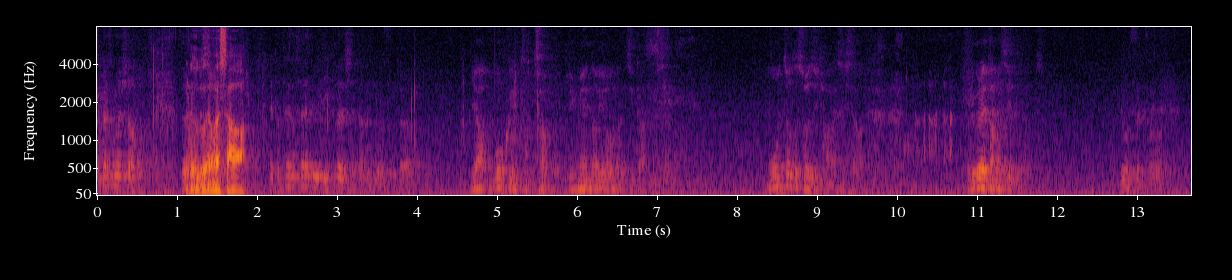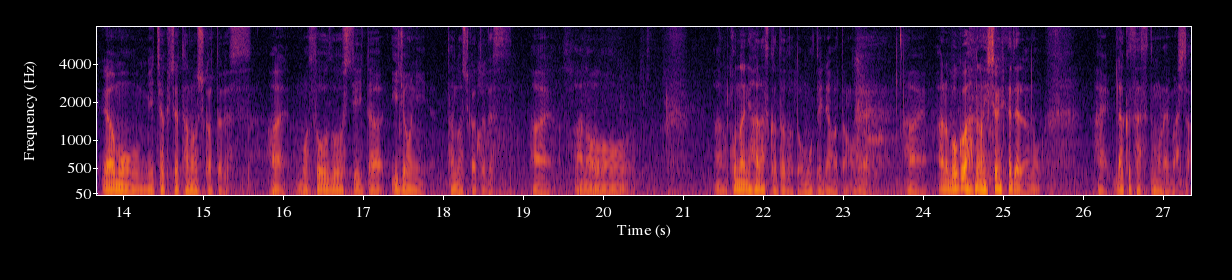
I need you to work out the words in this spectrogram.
疲れ様でした。ありがとうございましたえっと、対応されてみていかがでしたか。いや僕にとってはもう夢のような時間でしたもうちょっと正直話したかったですそれぐらい楽しい。いやもうめちゃくちゃ楽しかったです。はい、もう想像していた以上に楽しかったです。はい、あのあのこんなに話す方だと思っていなかったので、はい、あの僕はあの一緒にやってるあのはい楽させてもらいました。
